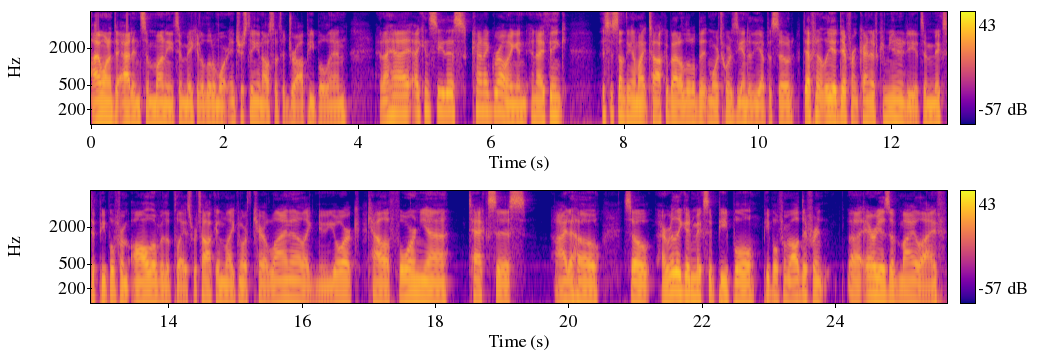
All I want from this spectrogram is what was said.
I wanted to add in some money to make it a little more interesting and also to draw people in. And I I can see this kind of growing, and and I think this is something I might talk about a little bit more towards the end of the episode. Definitely a different kind of community. It's a mix of people from all over the place. We're talking like North Carolina, like New York, California, Texas, Idaho. So a really good mix of people, people from all different uh, areas of my life,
